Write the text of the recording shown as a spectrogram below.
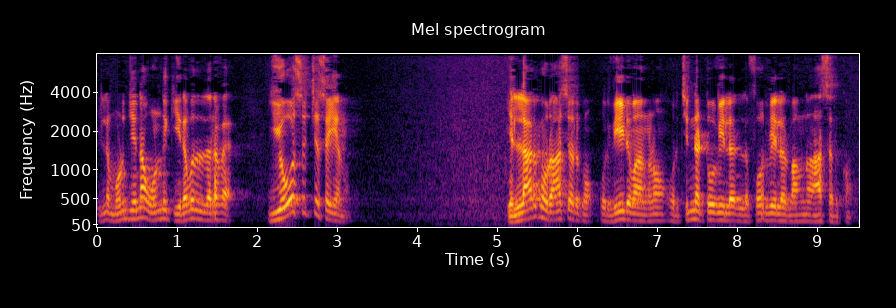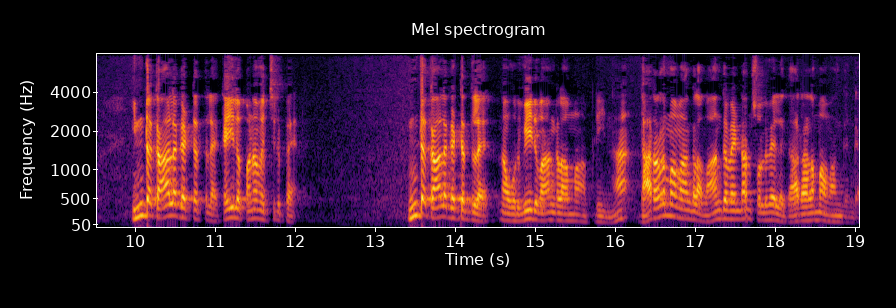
இல்லை முடிஞ்சுன்னா ஒன்றுக்கு இருபது தடவை யோசிச்சு செய்யணும். எல்லாருக்கும் ஒரு ஆசை இருக்கும். ஒரு வீடு வாங்கணும் ஒரு சின்ன டூ வீலர் இல்லை ஃபோர் வீலர் வாங்கணும் ஆசை இருக்கும். இந்த காலகட்டத்தில் கையில் பணம் வச்சிருப்பேன். இந்த காலகட்டத்தில் நான் ஒரு வீடு வாங்கலாமா அப்படின்னா தாராளமாக வாங்கலாம். வாங்க வேண்டாம்னு சொல்லவே இல்லை. தாராளமாக வாங்குங்க.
